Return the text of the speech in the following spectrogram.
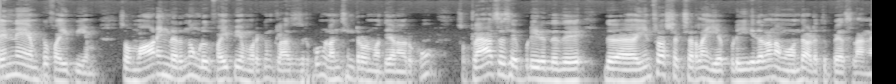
ten AM to five PM so மார்னிங்லேருந்து உங்களுக்கு ஃபைவ் பிஎம் வரைக்கும் கிளாஸஸ் இருக்கும். லஞ்ச் இன்டர்வல் மத்தியானம் இருக்கும். ஸோ கிளாஸஸ் எப்படி இருந்தது? இந்த இன்ஃப்ராஸ்ட்ரக்சர்லாம் எப்படி? இதெல்லாம் நம்ம வந்து அடுத்து பேசலாங்க.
